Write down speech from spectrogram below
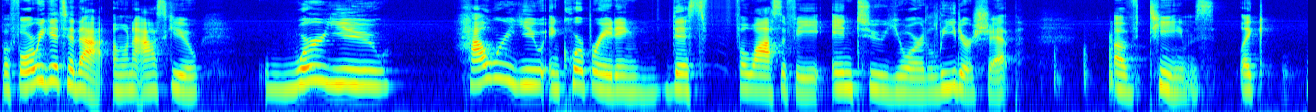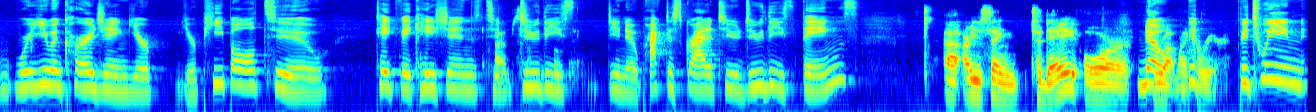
Before we get to that, I want to ask you were you how were you incorporating this philosophy into your leadership of teams? Like were you encouraging your your people to take vacations, to Absolutely. do these, you know, practice gratitude, do these things? Uh, are you saying today or no, throughout my be- career? Between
